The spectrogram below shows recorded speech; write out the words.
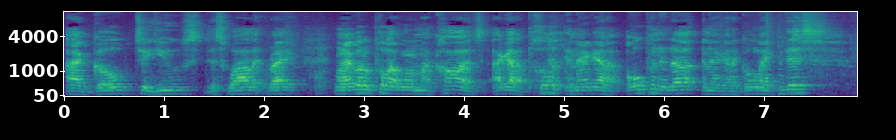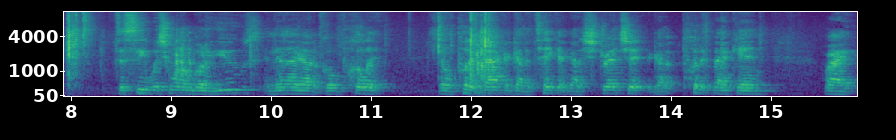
I go to use this wallet, right? When I go to pull out one of my cards, I gotta pull it and I gotta open it up and I gotta go like this to see which one I'm gonna use. And then I gotta go pull it, know, put it back. I gotta take it, I gotta stretch it, I gotta put it back in, right?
